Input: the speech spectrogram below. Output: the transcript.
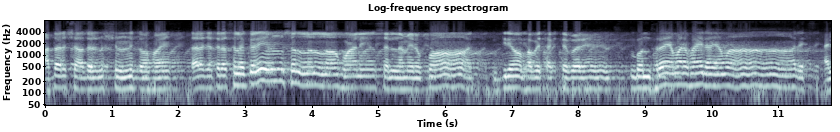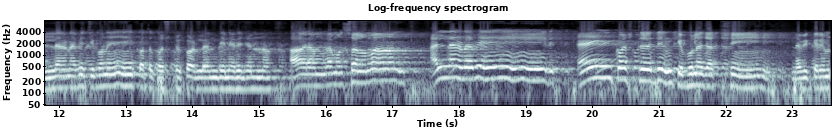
আদর্শ আদর্শ হয় তারা যাতে রাসূল করিম সাল্লাল্লাহু আলাইহি সাল্লামের উপর দৃঢ়ভাবে থাকতে পারে। বন্ধুরা, আমার ভাইরা, আমার আল্লাহর নবী জীবনে কত কষ্ট করলেন দিনের জন্য। আর আমরা মুসলমান, আল্লাহর নবীর এই কষ্টের দিনকে ভুলে যাচ্ছি। নবী করিম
